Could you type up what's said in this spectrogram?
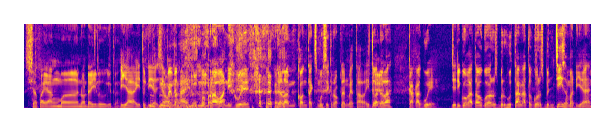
Siapa yang menodai lu gitu? Iya itu dia siapa yang mem- memerawani gue dalam konteks musik rock dan metal itu Iya. adalah kakak gue. Jadi gue nggak tahu gue harus berhutang atau gue harus benci sama dia.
